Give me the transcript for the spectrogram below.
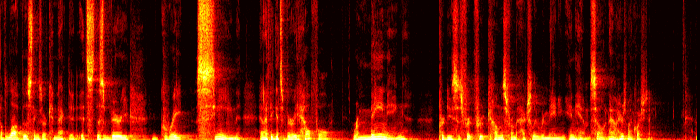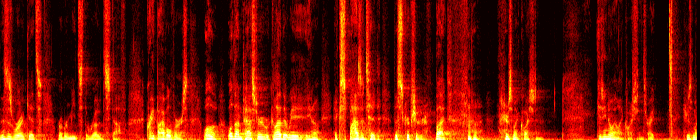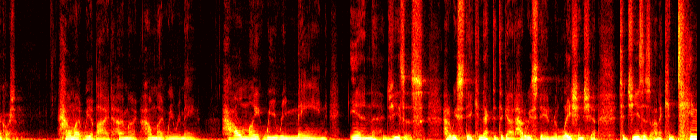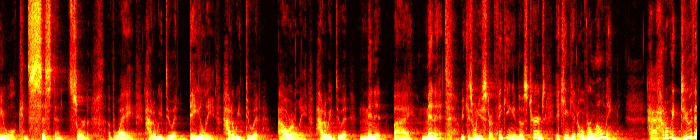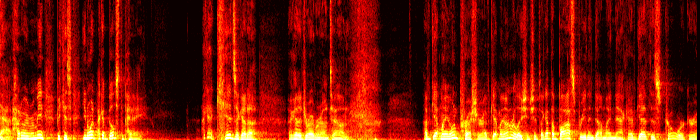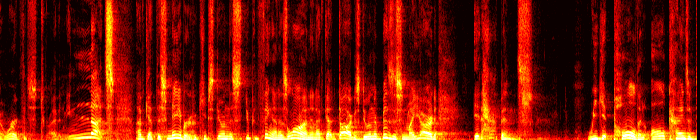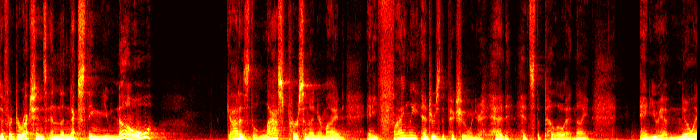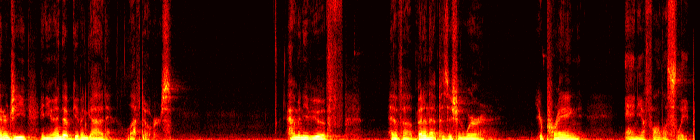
of love. Those things are connected. It's this very great scene, and I think it's very helpful. Remaining produces fruit. Fruit comes from actually remaining in Him. So, now here's my question. And this is where it gets rubber meets the road stuff. Great Bible verse. Well, well done, Pastor. We're glad that we, you know, exposited the scripture. But here's my question. Because you know I like questions, right? Here's my question. How might we abide? How might, how might we remain? How might we remain in Jesus? How do we stay connected to God? How do we stay in relationship to Jesus on a continual, consistent sort of way? How do we do it daily? How do we do it hourly? How do we do it minute by minute? Because when you start thinking in those terms, it can get overwhelming. How, how do I do that? How do I remain? Because you know what? I got bills to pay. I got kids I gotta, I gotta drive around town. I've got my own pressure. I've got my own relationships. I got the boss breathing down my neck. I've got this coworker at work that's driving me nuts. I've got this neighbor who keeps doing this stupid thing on his lawn, and I've got dogs doing their business in my yard. It happens. We get pulled in all kinds of different directions, and the next thing you know, God is the last person on your mind, and He finally enters the picture when your head hits the pillow at night and you have no energy, and you end up giving God leftovers. How many of you have, have uh, been in that position where you're praying fall asleep?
